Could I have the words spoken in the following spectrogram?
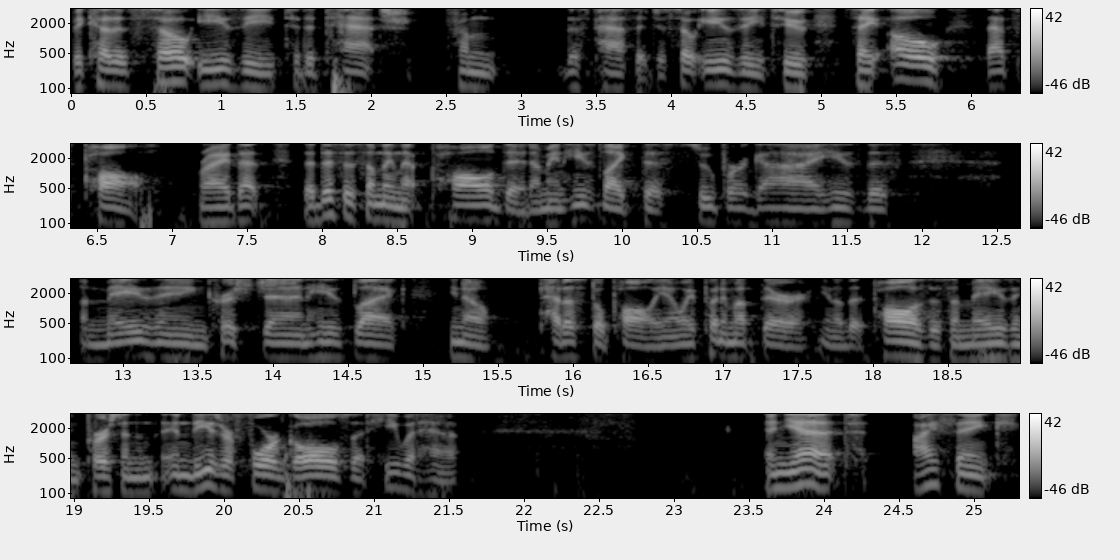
because it's so easy to detach from this passage. It's so easy to say, oh, that's Paul, right? That, that this is something that Paul did. I mean, he's like this super guy, he's this amazing Christian. He's like, you know, pedestal Paul. You know, we put him up there, you know, that Paul is this amazing person. And these are four goals that he would have. And yet, I think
